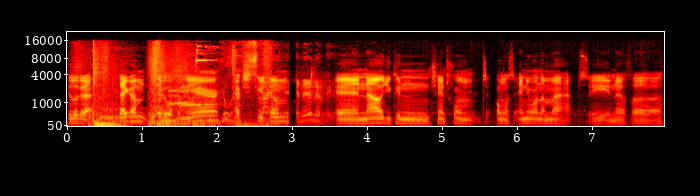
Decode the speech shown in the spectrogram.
You look at that. Take them, take them up in the air, execute them, and now you can transform to almost anywhere on the map. See, and if uh,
